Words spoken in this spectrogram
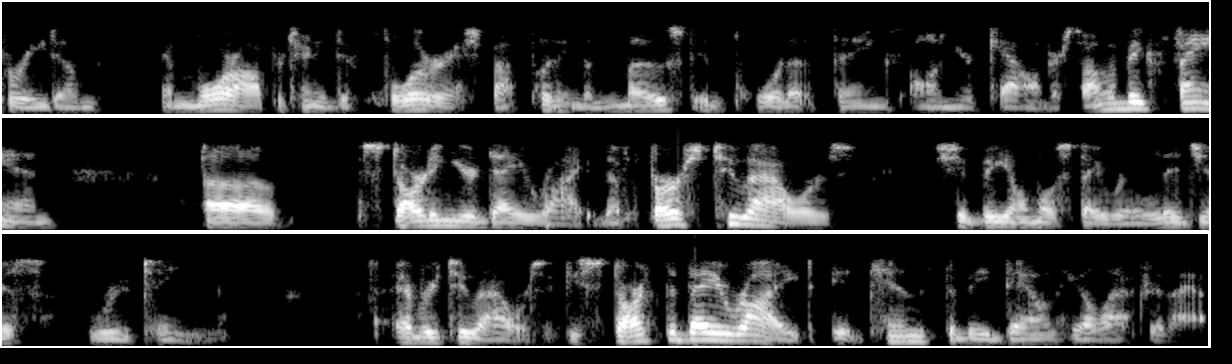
freedom and more opportunity to flourish by putting the most important things on your calendar. So I'm a big fan of starting your day right. The first two hours should be almost a religious routine every two hours. If you start the day right, it tends to be downhill after that.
